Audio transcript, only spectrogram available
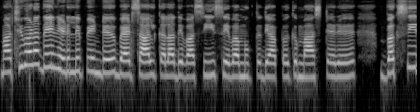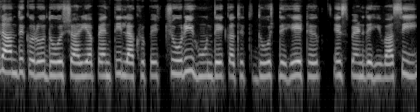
ਮਾਛੀਵਾੜਾ ਦੇ ਨੇੜਲੇ ਪਿੰਡ ਬੈੜਸਾਲ ਕਲਾ ਦੇ ਵਾਸੀ ਸੇਵਾ ਮੁਕਤ ਅਧਿਆਪਕ ਮਾਸਟਰ ਬਕਸੀ ਰਾਮ ਦੇ ਘਰੋਂ 2.35 ਲੱਖ ਰੁਪਏ ਚੋਰੀ ਹੋਣ ਦੇ ਕਥਿਤ ਦੋਸ਼ ਦੇ ਹੇਠ ਇਸ ਪਿੰਡ ਦੇ ਹੀ ਵਾਸੀ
